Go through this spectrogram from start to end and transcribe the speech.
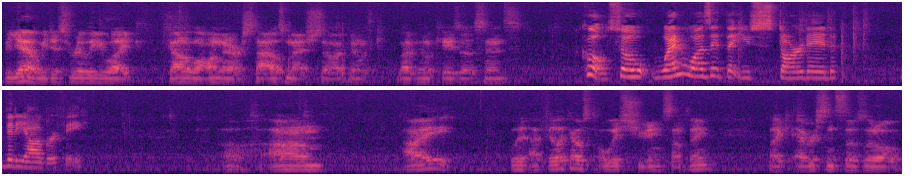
but yeah, we just really like got along and our styles meshed. So I've been with I've been with Kayzo since. Cool. So, when was it that you started videography? Oh, um, I, I feel like I was always shooting something, like ever since those little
